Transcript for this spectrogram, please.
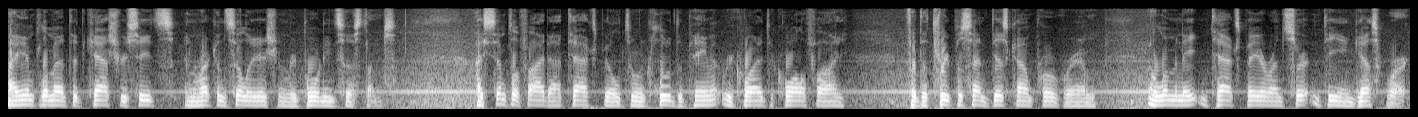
I implemented cash receipts and reconciliation reporting systems. I simplified our tax bill to include the payment required to qualify for the 3% discount program, eliminating taxpayer uncertainty and guesswork.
